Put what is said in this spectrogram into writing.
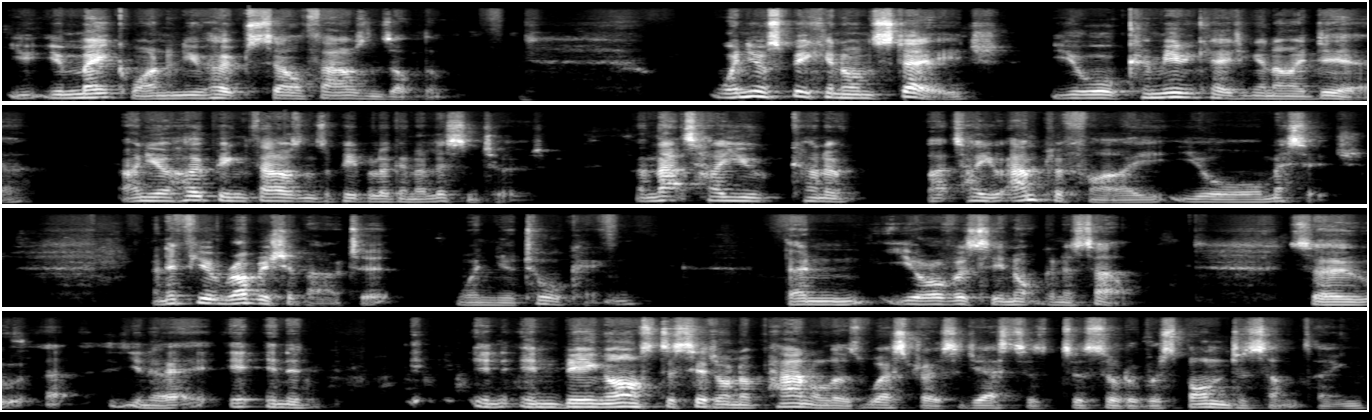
you, you make one and you hope to sell thousands of them. When you're speaking on stage, you're communicating an idea and you're hoping thousands of people are going to listen to it. And that's how you kind of that's how you amplify your message. And if you're rubbish about it when you're talking, then you're obviously not going to sell. So, uh, you know, in a in in being asked to sit on a panel, as Westrow suggested, to sort of respond to something,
